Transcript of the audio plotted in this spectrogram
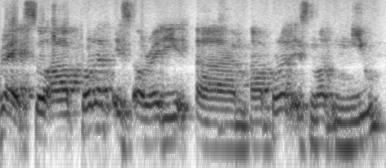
Right. So our product is already um, our product is not new,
